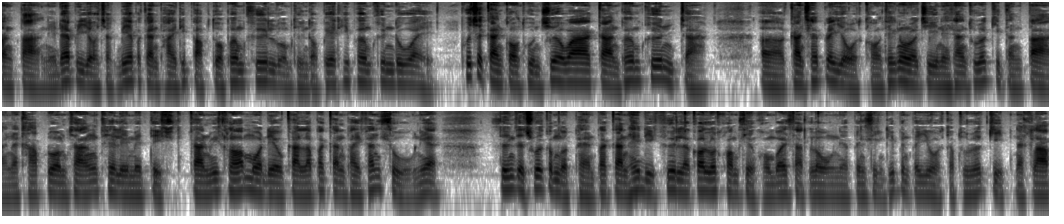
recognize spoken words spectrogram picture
ต่างๆเนี่ยได้ประโยชน์จากเบี้ยประกันภัยที่ปรับตัวเพิ่มขึ้น รวมถึงดอกเบี้ยที่เพิ่มขึ้นด้วย ผู้จัดการกองทุนเชื่อว่าการเพิ่มขึ้นจากการใช้ประโยชน์ของเทคโนโลยีในทางธุรกิจต่างๆนะครับ รวมทั้ง telematics การวิเคราะห์โมเดลการรับประกันภัยขั้นสูงเนี่ย ซึ่งจะช่วยกำหนดแผนประกันให้ดีขึ้น แล้วก็ลดความเสี่ยงของบริษัทลงเนี่ยเป็นสิ่งที่เป็นประโยชน์กับธุรกิจนะครับ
